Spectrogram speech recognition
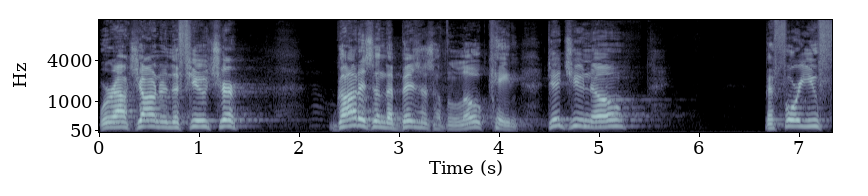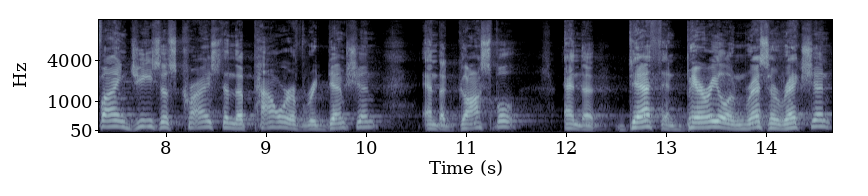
we're out yonder in the future. God is in the business of locating. Did you know before you find Jesus Christ and the power of redemption and the gospel and the death and burial and resurrection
